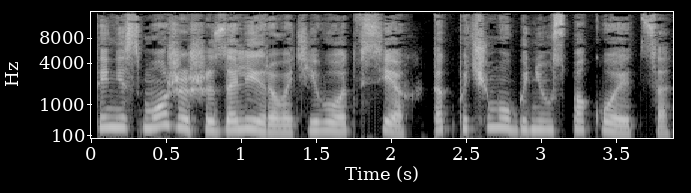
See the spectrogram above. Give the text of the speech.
Ты не сможешь изолировать его от всех, так почему бы не успокоиться?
